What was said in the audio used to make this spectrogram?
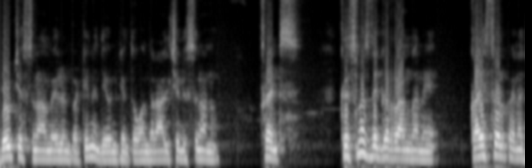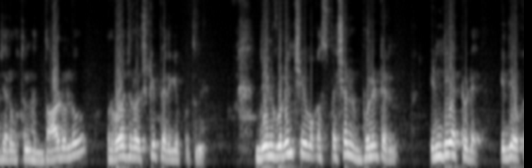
దేవుడు చేస్తున్న మేలుని బట్టి నేను దేవునికి ఎంతో వందనాలు చెల్లిస్తున్నాను ఫ్రెండ్స్ క్రిస్మస్ దగ్గర రాగానే క్రైస్తవులపైన జరుగుతున్న దాడులు రోజు రోజుకి పెరిగిపోతున్నాయి దీని గురించి ఒక స్పెషల్ బులెటిన్ ఇండియా టుడే ఇది ఒక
